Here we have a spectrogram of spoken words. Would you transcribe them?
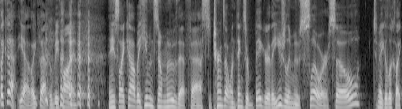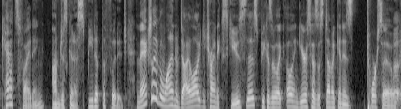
like that, yeah, like that. It would be fine. and he's like, Oh, but humans don't move that fast. It turns out when things are bigger, they usually move slower. So to make it look like cats fighting, I'm just going to speed up the footage. And they actually have a line of dialogue to try and excuse this because they're like, oh, Anguirus has a stomach in his torso. Uh,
